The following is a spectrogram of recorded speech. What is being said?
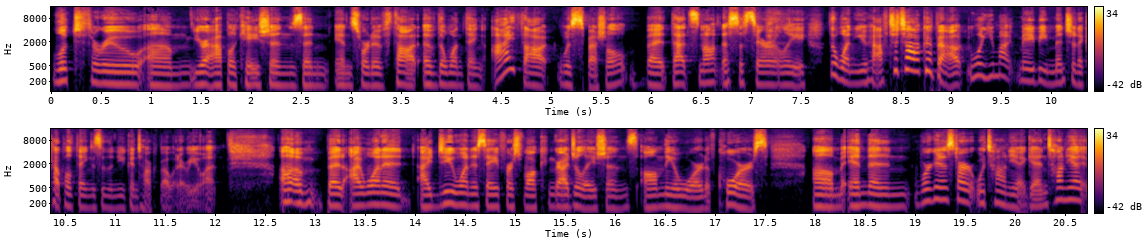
looked through um, your applications and and sort of thought of the one thing I thought was special, but that's not necessarily the one you have to talk about. Well, you might maybe mention a couple things, and then you can talk about whatever you want. Um, but I wanted I do want to say first of all, congratulations on the award, of course. Um, and then we're going to start with Tanya again. Tanya,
